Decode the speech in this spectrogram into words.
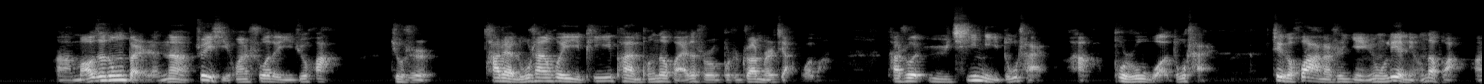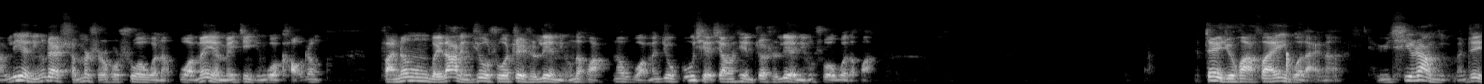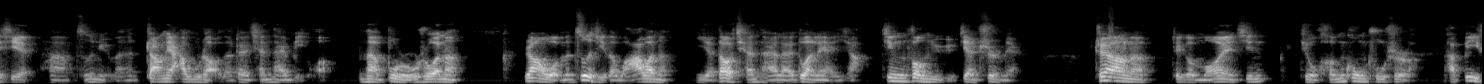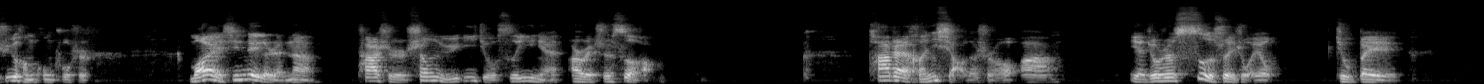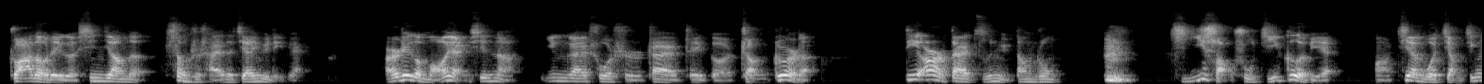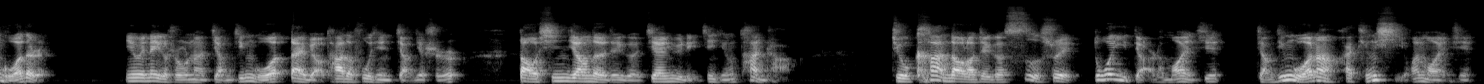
啊，毛泽东本人呢最喜欢说的一句话，就是他在庐山会议批判彭德怀的时候，不是专门讲过吗？他说：“与其你独裁啊，不如我独裁。”这个话呢是引用列宁的话啊。列宁在什么时候说过呢？我们也没进行过考证，反正伟大领袖说这是列宁的话，那我们就姑且相信这是列宁说过的话。这句话翻译过来呢，与其让你们这些啊子女们张牙舞爪的在前台比划，那不如说呢，让我们自己的娃娃呢也到前台来锻炼一下，经风雨见世面。这样呢，这个毛远新就横空出世了。他必须横空出世。毛远新这个人呢，他是生于一九四一年二月十四号。他在很小的时候啊。也就是四岁左右就被抓到这个新疆的盛世才的监狱里边，而这个毛远新呢，应该说是在这个整个的第二代子女当中，极少数、极个别啊见过蒋经国的人，因为那个时候呢，蒋经国代表他的父亲蒋介石到新疆的这个监狱里进行探查。就看到了这个四岁多一点的毛远新，蒋经国呢还挺喜欢毛远新，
